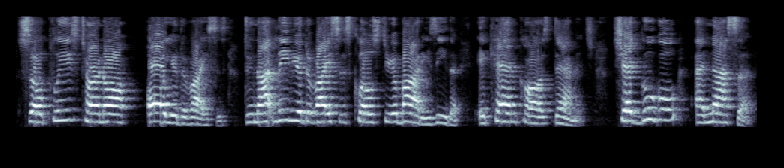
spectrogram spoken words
So please turn off all your devices. Do not leave your devices close to your bodies either. It can cause damage. Check Google and NASA,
